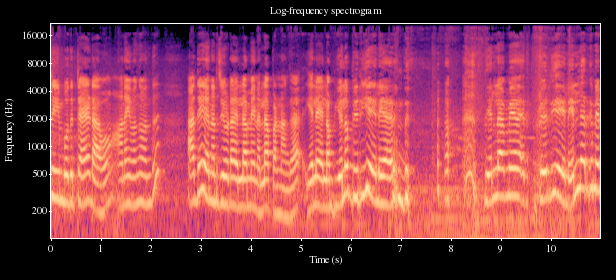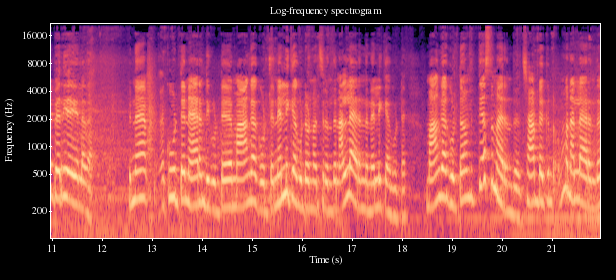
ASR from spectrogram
செய்யும்போது டயர்ட் ஆகும். ஆனால் இவங்க வந்து அதே எனர்ஜியோட எல்லாமே நல்லா பண்ணாங்க. இலையெல்லாம் இலை பெரிய இலையா இருந்து. எல்லாமே பெரிய இலை. எல்லாருக்குமே பெரிய இலை தான். பின்ன கூட்டு நேரந்தி கூட்டு மாங்காய் கூட்டு நெல்லிக்காய் கூட்டு ஒன்று வச்சிருந்து நல்லா இருந்து நெல்லிக்காய் கூட்டு. மாங்காய் கூட்டம் வித்தியாசமா இருந்து சாப்பிட்டதுக்கு ரொம்ப நல்லா இருந்து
